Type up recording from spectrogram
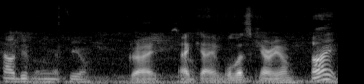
how differently I feel. Great. So- Okay, well, let's carry on. All right.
